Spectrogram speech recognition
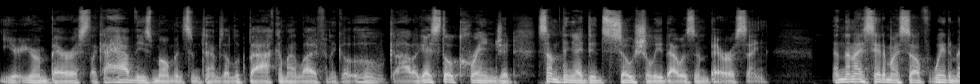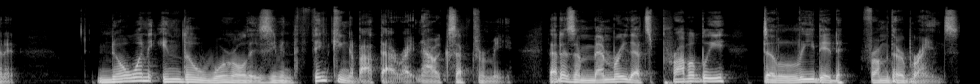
you're, you're embarrassed? Like I have these moments sometimes. I look back in my life and I go, oh, God, like I still cringe at something I did socially that was embarrassing. And then I say to myself, wait a minute. No one in the world is even thinking about that right now except for me. That is a memory that's probably deleted from their brains.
